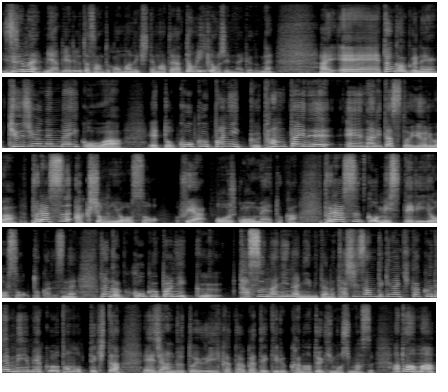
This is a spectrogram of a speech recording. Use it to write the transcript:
いずれもね三宅龍太さんとかお招きしてまたやってもいいかもしれないけどね。はい、えー、とにかくね90年代以降は、えっと、航空パニック単体で、え、成り立つというよりはプラスアクション要素。増や多めとか。プラスこうミステリー要素とかですね。とにかく航空パニック足す何々みたいな足し算的な企画で命脈を保ってきた、え、ジャンルという言い方ができるかなという気もします。あとはまあ、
